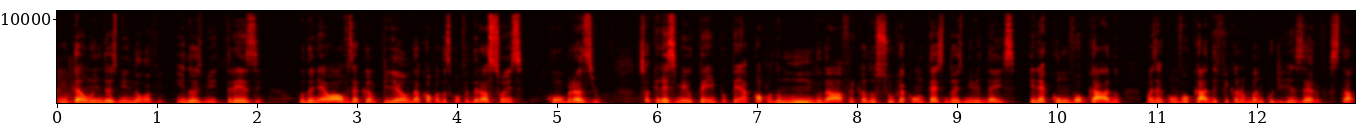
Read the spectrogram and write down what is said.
Então, em 2009 e 2013, o Daniel Alves é campeão da Copa das Confederações com o Brasil. Só que nesse meio tempo tem a Copa do Mundo da África do Sul que acontece em 2010. Ele é convocado, mas é convocado e fica no banco de reservas, tá?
